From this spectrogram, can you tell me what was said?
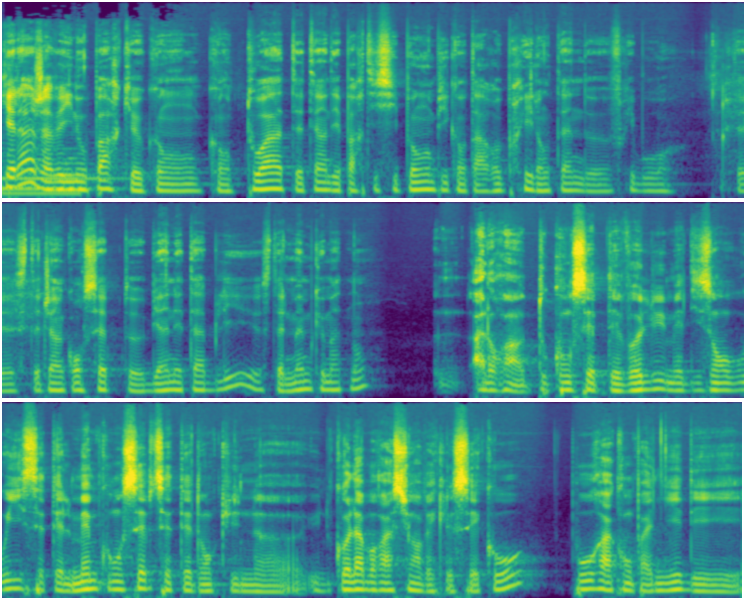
Quel âge avait Innopark quand, quand toi, tu étais un des participants, puis quand tu as repris l'antenne de Fribourg? C'était déjà un concept bien établi C'était le même que maintenant? Alors, tout concept évolue, mais disons oui, c'était le même concept. C'était donc une, une, collaboration avec le SECO pour accompagner des,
